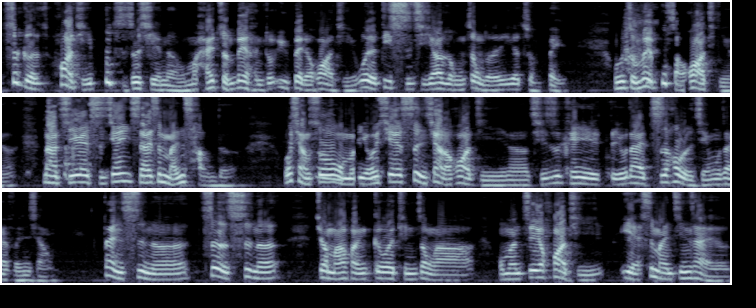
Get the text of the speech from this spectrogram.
这个话题不止这些呢，我们还准备很多预备的话题，为了第十集要隆重的一个准备，我们准备不少话题呢。那其实时间实在是蛮长的，我想说，我们有一些剩下的话题呢，其实可以留在之后的节目再分享。但是呢，这次呢，就要麻烦各位听众啦，我们这些话题也是蛮精彩的，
